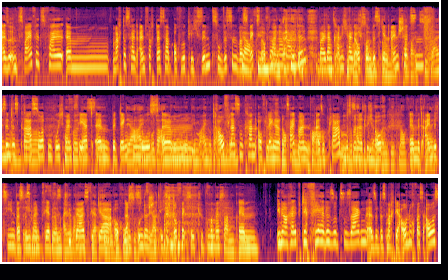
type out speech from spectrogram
also im Zweifelsfall ähm, macht es halt einfach deshalb auch wirklich Sinn zu wissen, was ja, wächst auf Dank. meiner Weide, weil dann kann ich halt auch so ein bisschen ähm, einschätzen, sind es Grassorten, wo ich mein hoffe, Pferd dass, äh, ähm, bedenkenlos ähm, drauflassen kann, auch längere Zeit. Man, also klar muss man natürlich auch äh, mit einbeziehen, was ist mein Pferd für ein Typ. Ja, es gibt ja auch ganz unterschiedliche Stoffwechseltypen. verbessern können. Ähm, innerhalb der Pferde sozusagen. Also das macht ja auch noch was aus.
